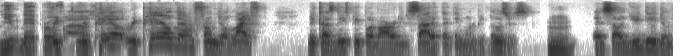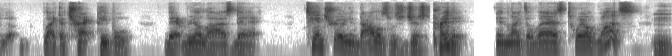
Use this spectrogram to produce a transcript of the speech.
Mute that re- profile. repel repel them from your life because these people have already decided that they want to be losers. Mm. And so you need to like attract people that realize that 10 trillion dollars was just printed in like the last 12 months. Mhm.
